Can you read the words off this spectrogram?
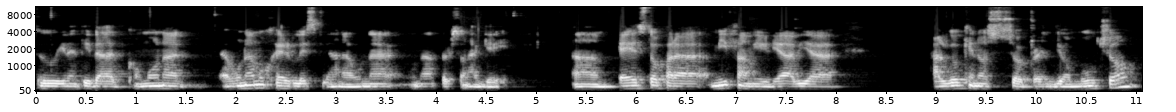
su identidad como una, una mujer lesbiana, una, una persona gay. Um, esto para mi familia había algo que nos sorprendió mucho.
